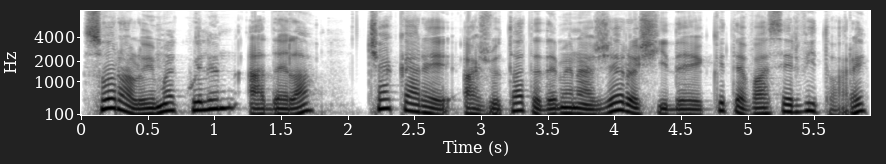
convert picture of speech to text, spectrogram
Sora lui McQuillan, Adela, cea care, ajutată de menajeră și de câteva servitoare,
